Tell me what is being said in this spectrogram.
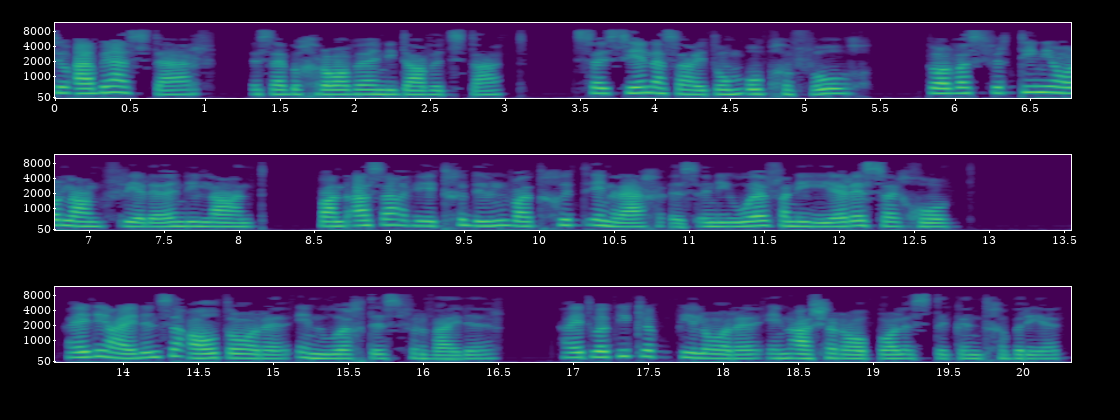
Toe Abia sterf, is hij begraven in die Davidstad. Sy sien Asa het om opgevolg. Daar was voor tien jaar lang vrede in die land, want Asa het gedoen wat goed en reg is in die oe van die Heere sy God. Hij het die heidense altare en hoogtes verwijder. Hij het ook die klippilare en Asherapale stikkend gebreek.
